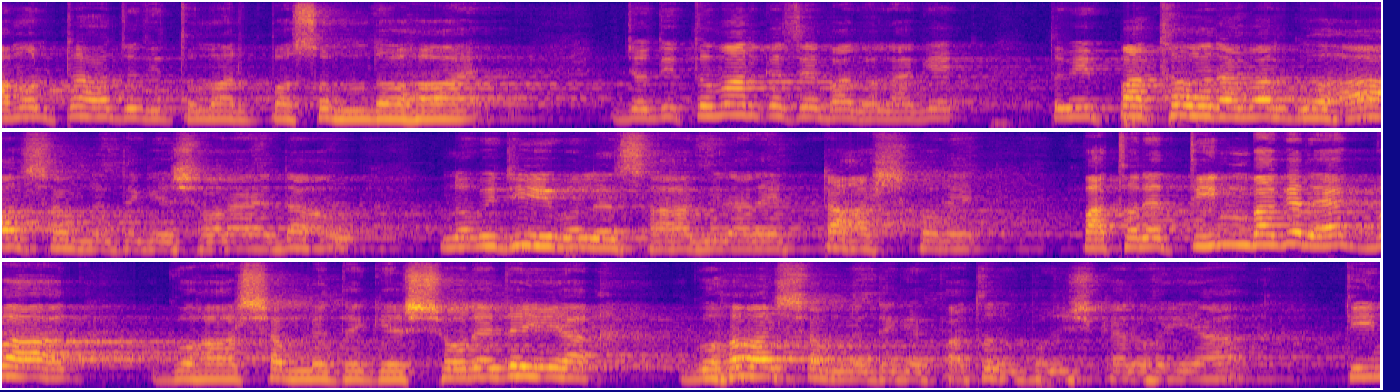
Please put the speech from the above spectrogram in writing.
আমলটা যদি তোমার পছন্দ হয়, যদি তোমার কাছে ভালো লাগে, তুমি পাথর আমার গুহার সামনে থেকে সরায় দাও। নবীজি বলে, সাহাবিরারে টাস করে পাথরের তিন ভাগের এক ভাগ গুহার সামনে থেকে সরে যাইয়া, গুহার সামনে থেকে পাথর পরিষ্কার হইয়া তিন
